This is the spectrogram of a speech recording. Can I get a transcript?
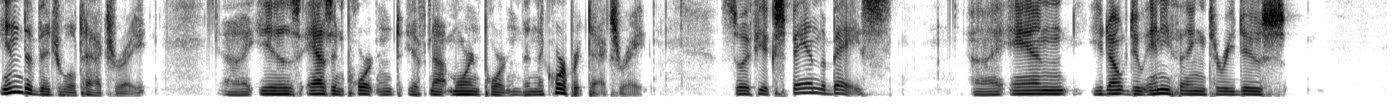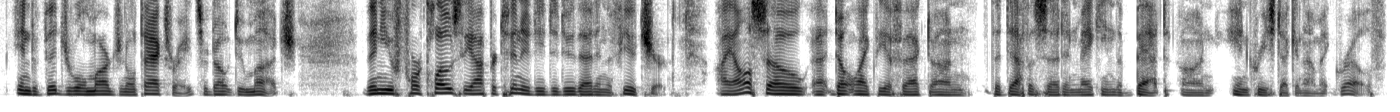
individual tax rate uh, is as important, if not more important, than the corporate tax rate. So if you expand the base uh, and you don't do anything to reduce individual marginal tax rates or don't do much, then you foreclose the opportunity to do that in the future. I also uh, don't like the effect on the deficit and making the bet on increased economic growth.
